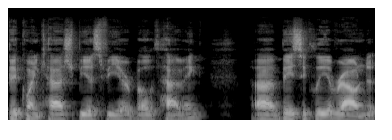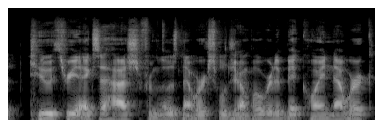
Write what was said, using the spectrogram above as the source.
Bitcoin Cash, BSV are both halving. Uh, basically, around two, three exahash from those networks will jump over to Bitcoin network,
